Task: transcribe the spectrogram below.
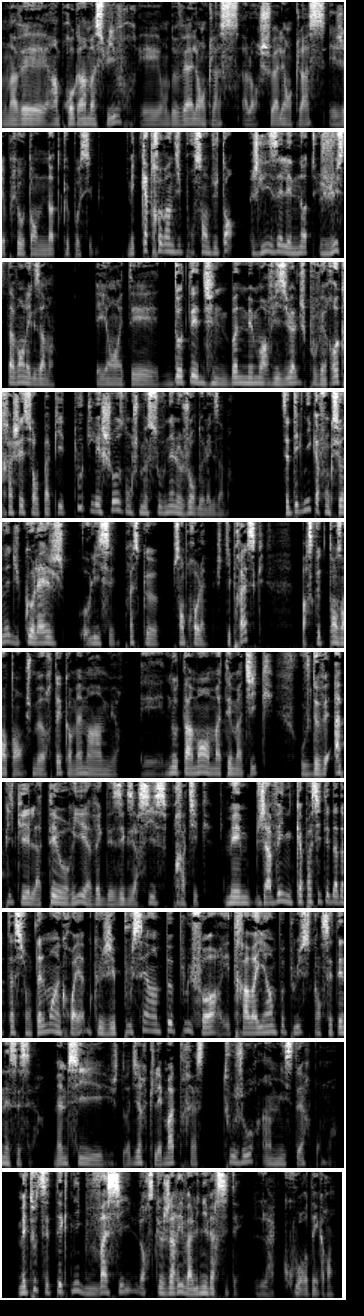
on avait un programme à suivre et on devait aller en classe. Alors je suis allé en classe et j'ai pris autant de notes que possible. Mais 90% du temps, je lisais les notes juste avant l'examen. Ayant été doté d'une bonne mémoire visuelle, je pouvais recracher sur le papier toutes les choses dont je me souvenais le jour de l'examen. Cette technique a fonctionné du collège au lycée, presque sans problème. Je dis presque, parce que de temps en temps, je me heurtais quand même à un mur et notamment en mathématiques, où je devais appliquer la théorie avec des exercices pratiques. Mais j'avais une capacité d'adaptation tellement incroyable que j'ai poussé un peu plus fort et travaillé un peu plus quand c'était nécessaire. Même si je dois dire que les maths restent toujours un mystère pour moi. Mais toutes ces techniques vacillent lorsque j'arrive à l'université, la cour des grands.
